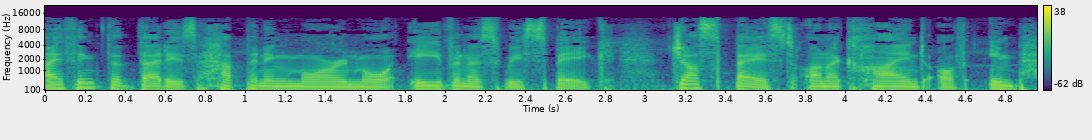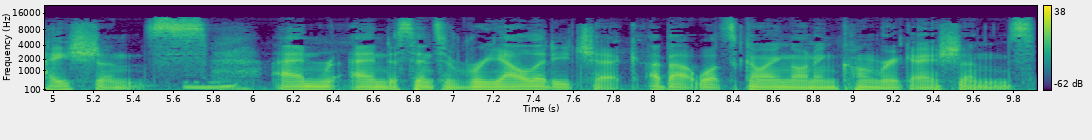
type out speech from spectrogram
I think that that is happening more and more, even as we speak, just based on a kind of impatience and, and a sense of reality check about what's going on in congregations.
